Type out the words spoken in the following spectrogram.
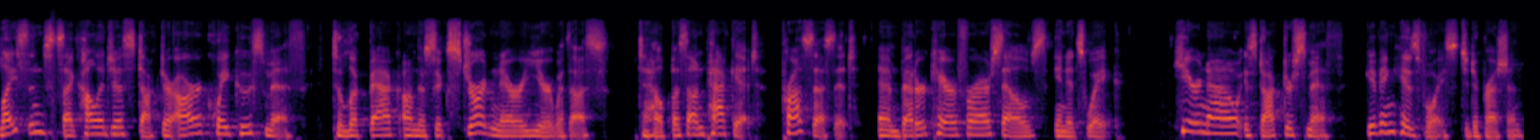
licensed psychologist Dr. R. Kwaku Smith to look back on this extraordinary year with us to help us unpack it, process it, and better care for ourselves in its wake. Here now is Dr. Smith giving his voice to depression.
